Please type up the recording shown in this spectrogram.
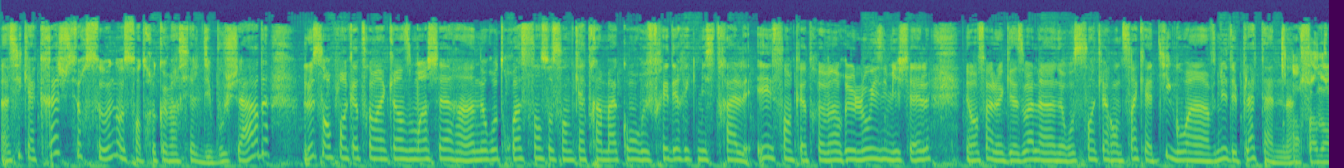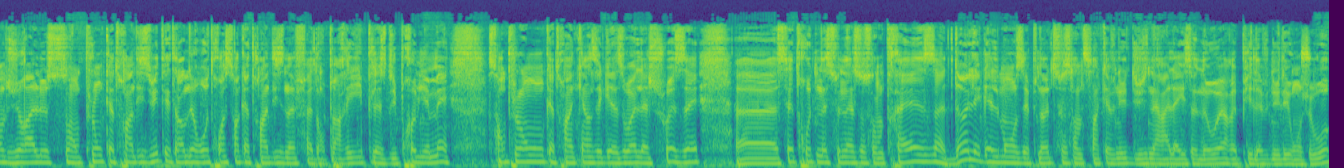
ainsi qu'à Crèche-sur-Saône, au centre commercial des Bouchardes. Le samplon 95 moins cher à 1,364€ à Mâcon, rue Frédéric Mistral et 180 rue Louise Michel. Et enfin, le gasoil à 1,145€ à Tigouin, avenue des Platanes. Enfin, dans le Jura, le samplon 98 est à 1,399€ à dans Paris, place du 1er mai. Samplon 95 et gasoil à Choiset, cette route nationale 73, à également aux Epnotes, 65 avenue du Général Eisenhower et puis l'avenue Léon Jouot,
